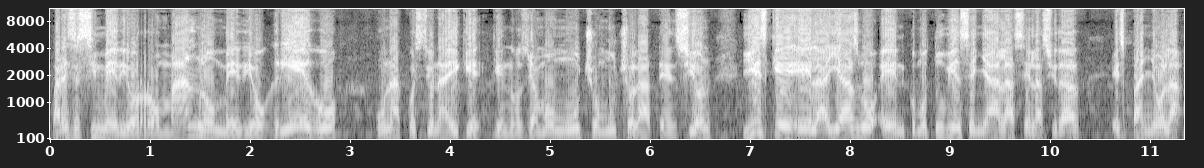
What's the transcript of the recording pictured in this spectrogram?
parece así medio romano, medio griego una cuestión ahí que, nos llamó mucho, mucho la atención, y es que el hallazgo, en, como tú bien señalas, en la ciudad española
